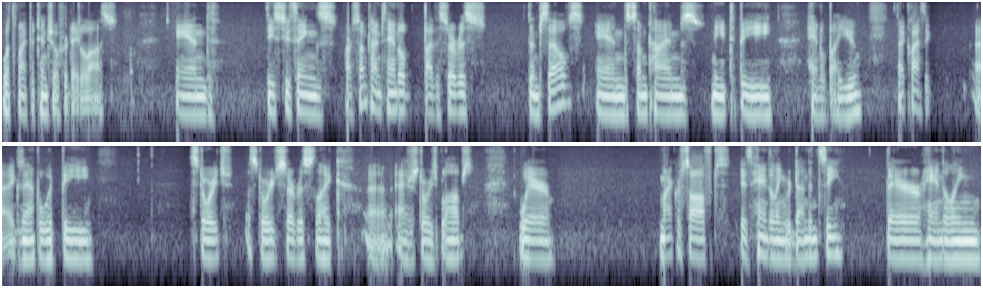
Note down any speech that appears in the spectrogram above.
What's my potential for data loss? And these two things are sometimes handled by the service themselves and sometimes need to be handled by you. A classic uh, example would be storage, a storage service like uh, Azure Storage Blobs, where Microsoft is handling redundancy. They're handling,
